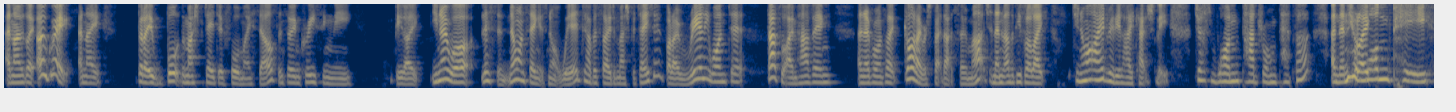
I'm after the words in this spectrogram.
And I was like, oh, great. And I, but I bought the mashed potato for myself. And so increasingly be like, you know what? Listen, no one's saying it's not weird to have a side of mashed potato, but I really want it. That's what I'm having. And everyone's like, God, I respect that so much. And then other people are like, Do you know what I'd really like actually? Just one padron pepper. And then you're like, one p.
